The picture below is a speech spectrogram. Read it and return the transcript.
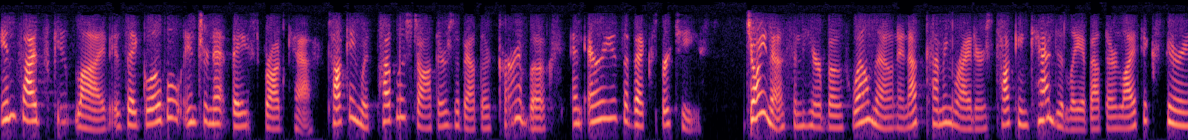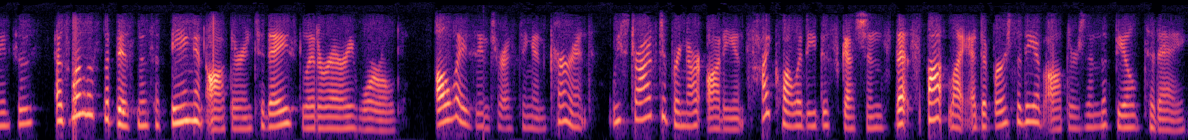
Inside Scoop Live is a global internet based broadcast talking with published authors about their current books and areas of expertise. Join us and hear both well known and upcoming writers talking candidly about their life experiences as well as the business of being an author in today's literary world. Always interesting and current, we strive to bring our audience high quality discussions that spotlight a diversity of authors in the field today.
